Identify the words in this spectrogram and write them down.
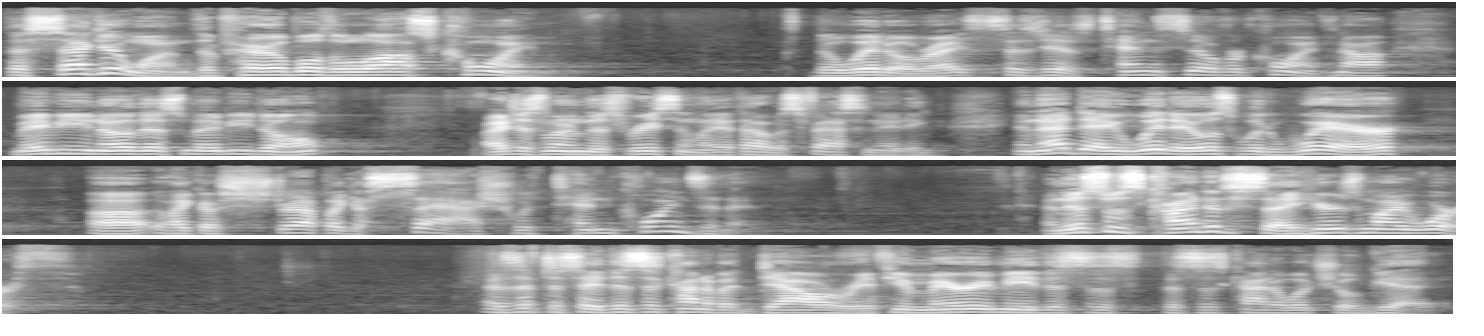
The second one, the parable of the lost coin. The widow, right? It says she has 10 silver coins. Now, maybe you know this, maybe you don't. I just learned this recently. I thought it was fascinating. In that day, widows would wear uh, like a strap, like a sash with 10 coins in it. And this was kind of to say, here's my worth. As if to say, this is kind of a dowry. If you marry me, this is, this is kind of what you'll get.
